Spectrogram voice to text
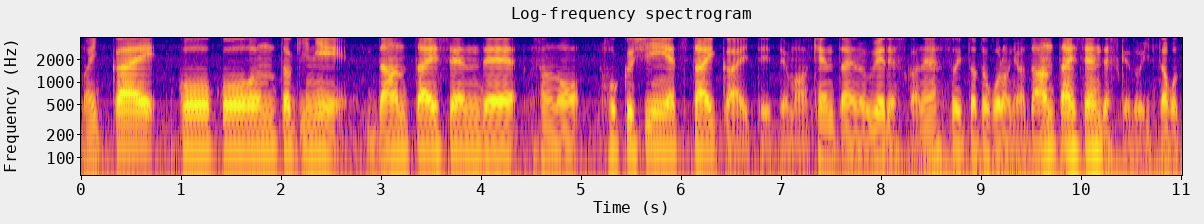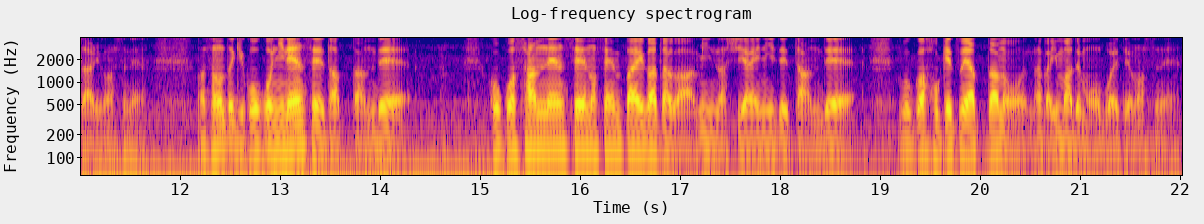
まあ一回高校の時に団体戦でその北信越大会って言ってまあ県大の上ですかね。そういったところには団体戦ですけど行ったことありますね、まあ、その時高校2年生だったんで高校3年生の先輩方がみんな試合に出たんで僕は補欠やったのをなんか今でも覚えてますね。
